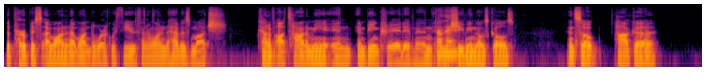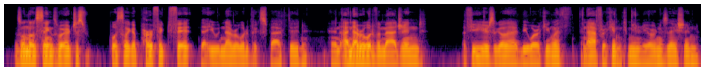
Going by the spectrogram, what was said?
the purpose I wanted. I wanted to work with youth and I wanted to have as much kind of autonomy in, in being creative and, and okay. achieving those goals. And so PACA was one of those things where it just was like a perfect fit that you would never would have expected. And I never would have imagined a few years ago that I'd be working with an African community organization.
